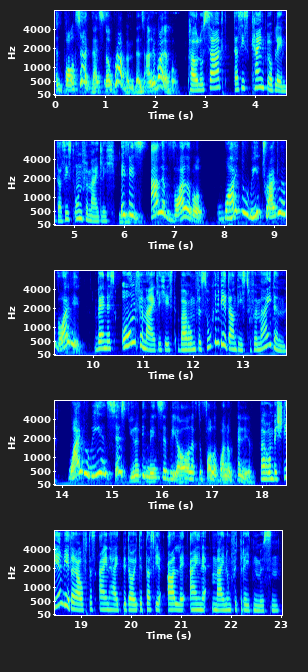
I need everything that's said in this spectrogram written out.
And Paul said that's no problem, that's unavoidable. Paulus sagt, das ist kein Problem, das ist unvermeidlich. If it's unavoidable, why do we try to avoid it? Wenn es unvermeidlich ist, warum versuchen wir dann dies zu vermeiden? Why do we insist? Unity means that we all have to follow one opinion. Warum bestehen wir darauf, dass Einheit bedeutet, dass wir alle eine Meinung vertreten müssen?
